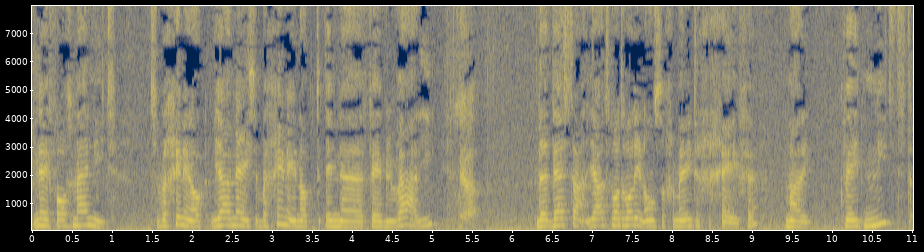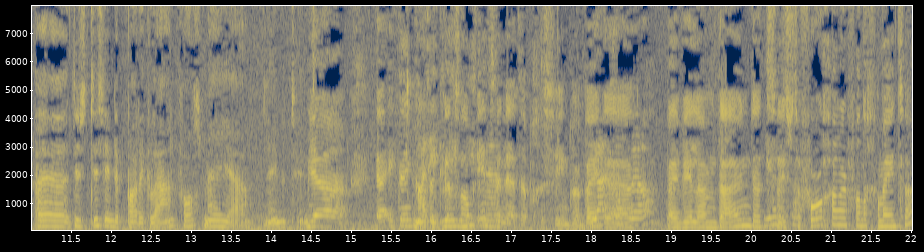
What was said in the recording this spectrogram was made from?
Nee, volgens mij niet. Ze beginnen in, ja, nee, ze beginnen in, in uh, februari. Ja. Wij staan, ja, het wordt wel in onze gemeente gegeven. Maar ik, ik weet niet, uh, dus het is in de Parklaan, volgens mij, ja, 21. Ja, ja ik denk maar dat ik, ik dat op internet uh, heb gezien. Bij, ja, de, bij Willem Duin, dat ja, is de voorganger van de gemeente.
